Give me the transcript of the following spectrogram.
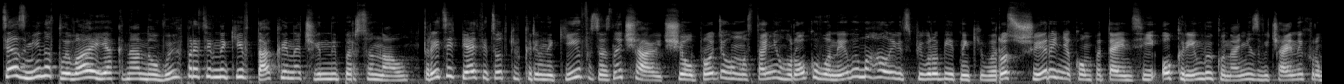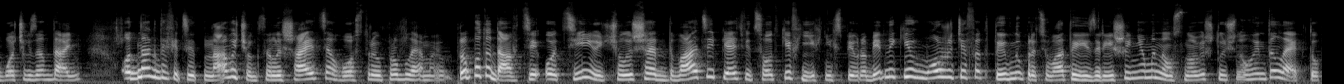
Ця зміна впливає як на нових працівників, так і на чинний персонал. 35% керівників зазначають, що протягом останнього року вони вимагали від співробітників розширення компетенцій, окрім виконання звичайних робочих завдань. Однак дефіцит навичок залишається гострою проблемою. Роботодавці оцінюють, що лише 25% їхніх співробітників можуть ефективно працювати із рішеннями на основі штучного інтелекту,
